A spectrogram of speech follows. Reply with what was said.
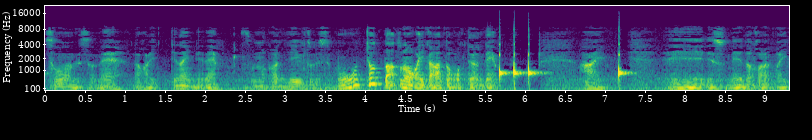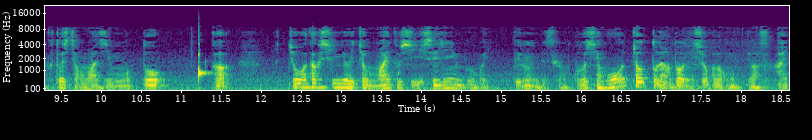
そうなんですよね。だから行ってないんでね、そんな感じで言うとですね、もうちょっと後の方がいいかなと思ってるんで、はい。えー、ですね。だから、まあ行くとしても、まあ地元が、一応私は一応毎年伊勢神宮も行ってるんですけど、今年はもうちょっとで後にしようかと思ってます。はい。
